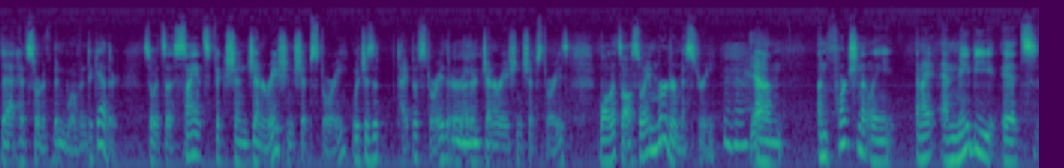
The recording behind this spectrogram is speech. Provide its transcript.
that have sort of been woven together. So it's a science fiction generation ship story, which is a type of story. There are other generation ship stories, while it's also a murder mystery. Yeah, Um, unfortunately, and I and maybe it's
